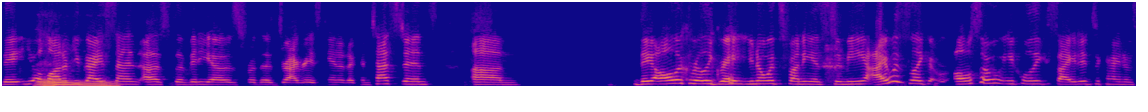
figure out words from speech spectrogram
They, a lot of you guys sent us the videos for the Drag Race Canada contestants. Um, they all look really great. You know what's funny is to me, I was like also equally excited to kind of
